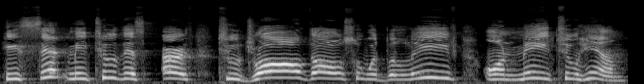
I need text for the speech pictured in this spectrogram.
He sent me to this earth to draw those who would believe on me to him,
